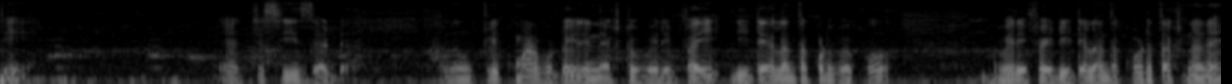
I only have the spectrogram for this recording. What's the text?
P H C Z ಅದನ್ನು ಕ್ಲಿಕ್ ಮಾಡಿಬಿಟ್ಟು ಇಲ್ಲಿ ನೆಕ್ಸ್ಟು ವೆರಿಫೈ ಡೀಟೇಲ್ ಅಂತ ಕೊಡಬೇಕು. ವೆರಿಫೈ ಡೀಟೇಲ್ ಅಂತ ಕೊಟ್ಟ ತಕ್ಷಣವೇ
